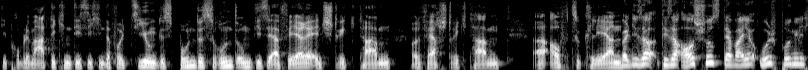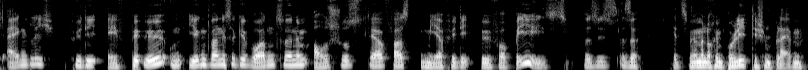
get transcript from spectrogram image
die Problematiken, die sich in der Vollziehung des Bundes rund um diese Affäre entstrickt haben oder verstrickt haben, äh, aufzuklären. Weil dieser, dieser Ausschuss, der war ja ursprünglich eigentlich für die FPÖ und irgendwann ist er geworden zu einem Ausschuss, der fast mehr für die ÖVP ist. Was ist, also jetzt, wenn wir noch im Politischen bleiben,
